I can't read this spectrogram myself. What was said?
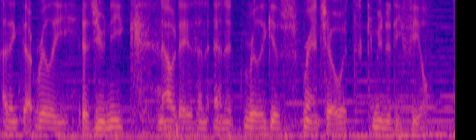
I think that really is unique nowadays and, and it really gives Rancho its community feel.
